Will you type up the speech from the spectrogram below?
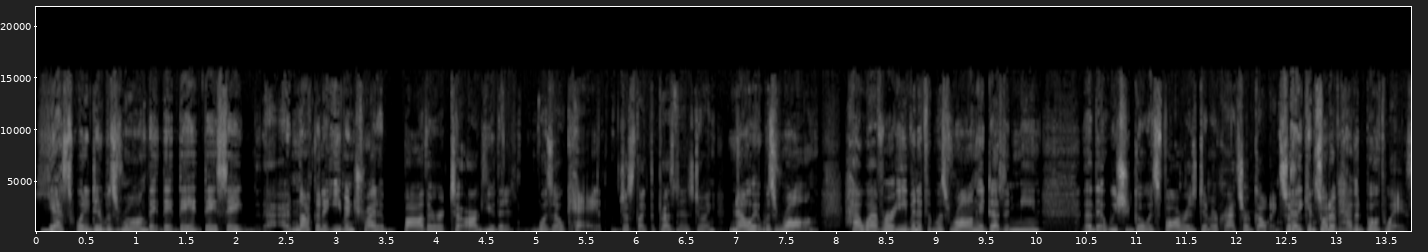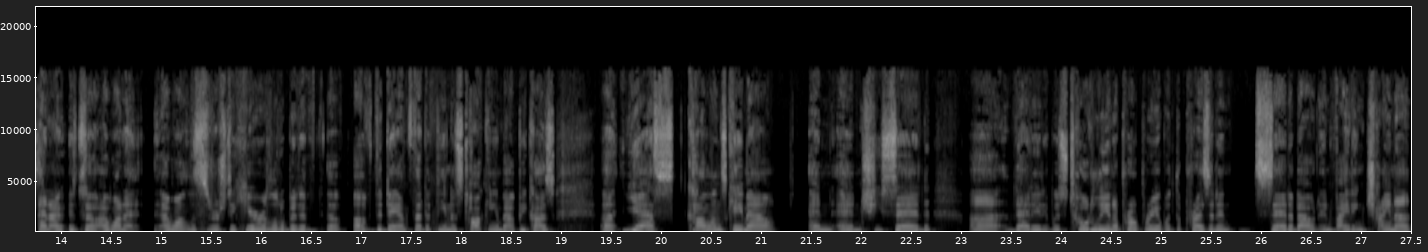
Yes, what he did was wrong. They, they, they, they say, I'm not going to even try to bother to argue that it was okay, just like the president is doing. No, it was wrong. However, even if it was wrong, it doesn't mean uh, that we should go as far as Democrats are going. So and, they can sort of have it both ways. And I, so I want to I want listeners to hear a little bit of, of, of the dance that Athena is talking about because, uh, yes, Collins came out and and she said uh, that it was totally inappropriate what the president said about inviting China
